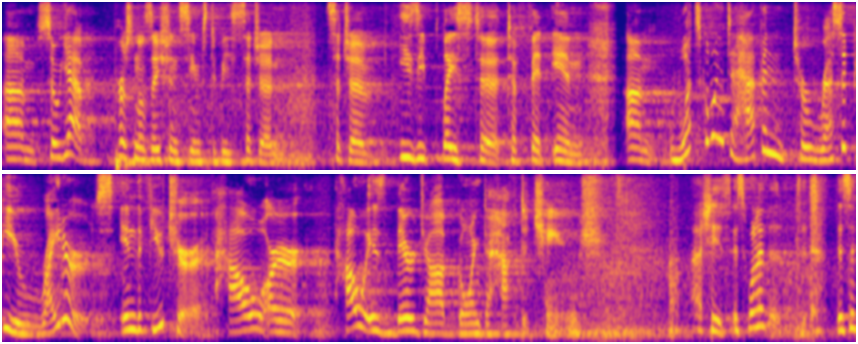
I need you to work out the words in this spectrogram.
Um, so yeah, personalization seems to be such a such a easy place to to fit in. Um, what's going to happen to recipe writers in the future? How are how is their job going to have to change? Actually, it's, it's, one of the there's a,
